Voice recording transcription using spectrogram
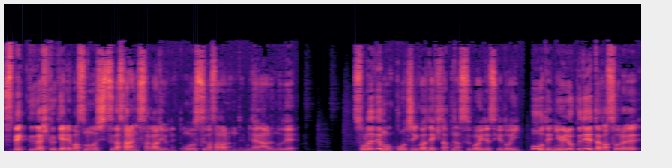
スペックが低ければその質がさらに下がるよね。音質が下がるんで、みたいなのあるので、それでもコーチングができたっていうのはすごいですけど、一方で入力データがそれ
